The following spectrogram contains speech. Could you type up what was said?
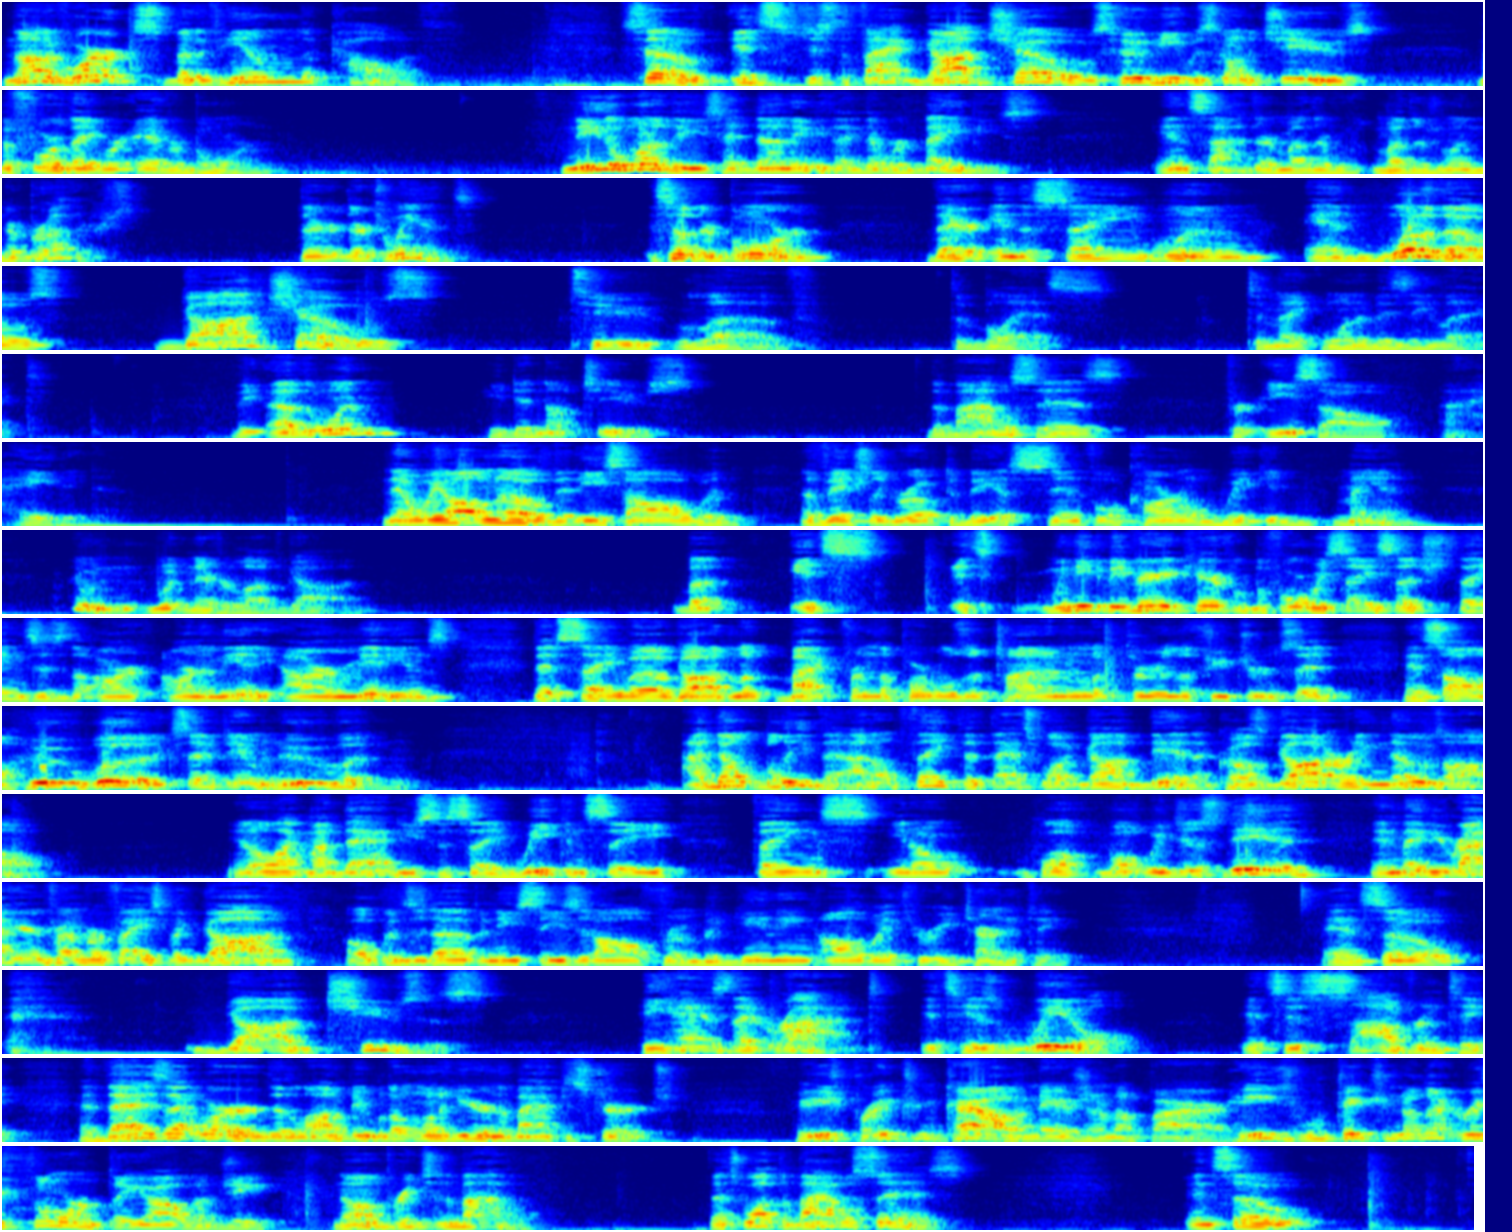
Not of works, but of him that calleth. So it's just the fact God chose who he was going to choose before they were ever born. Neither one of these had done anything. They were babies inside their mother, mother's womb. They're brothers. They're, they're twins. So they're born they're in the same womb, and one of those God chose to love, to bless, to make one of his elect. The other one, he did not choose. The Bible says, for Esau, I hated. Now, we all know that Esau would eventually grow up to be a sinful, carnal, wicked man who would never love God. But it's it's we need to be very careful before we say such things as the Arminians that say, well, God looked back from the portals of time and looked through the future and said and saw who would accept Him and who wouldn't. I don't believe that. I don't think that that's what God did because God already knows all. You know, like my dad used to say, we can see things, you know, what what we just did and maybe right here in front of our face, but God opens it up and he sees it all from beginning all the way through eternity. And so God chooses. He has that right. It's his will. It's his sovereignty. And that is that word that a lot of people don't want to hear in the Baptist church. He's preaching Calvinism up there. He's teaching that Reformed theology. No, I'm preaching the Bible. That's what the Bible says. And so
